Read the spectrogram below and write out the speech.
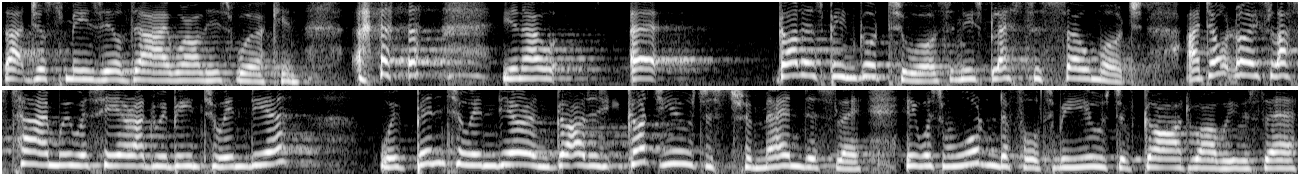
That just means he'll die while he's working. you know, uh, God has been good to us and he's blessed us so much. I don't know if last time we was here had we been to India. We've been to India and God, God used us tremendously. It was wonderful to be used of God while we was there,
